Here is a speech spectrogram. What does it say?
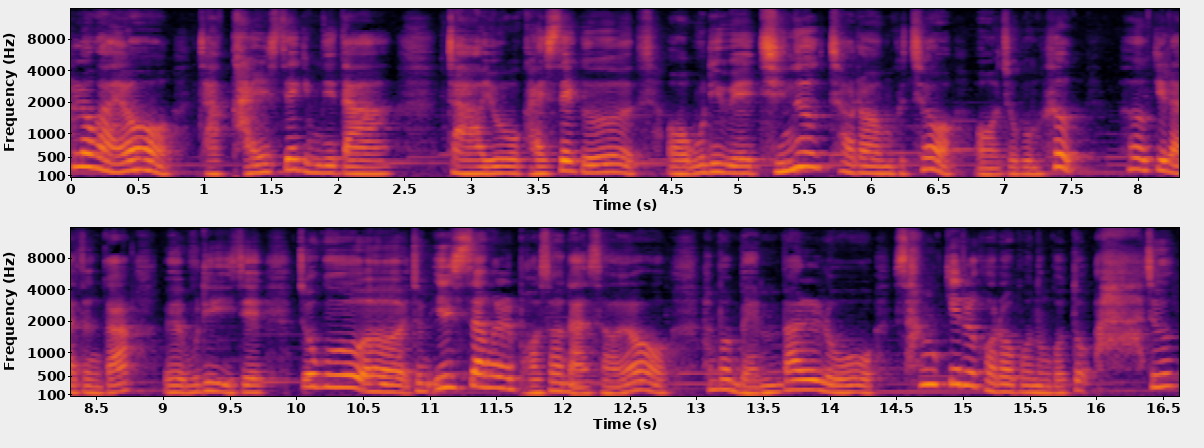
컬러가요. 자, 갈색입니다. 자, 요 갈색은 어, 우리 왜 진흙처럼 그쵸? 어, 조금 흙 흙이라든가 왜 우리 이제 조금 어, 좀 일상을 벗어나서요 한번 맨발로 산길을 걸어보는 것도 아주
